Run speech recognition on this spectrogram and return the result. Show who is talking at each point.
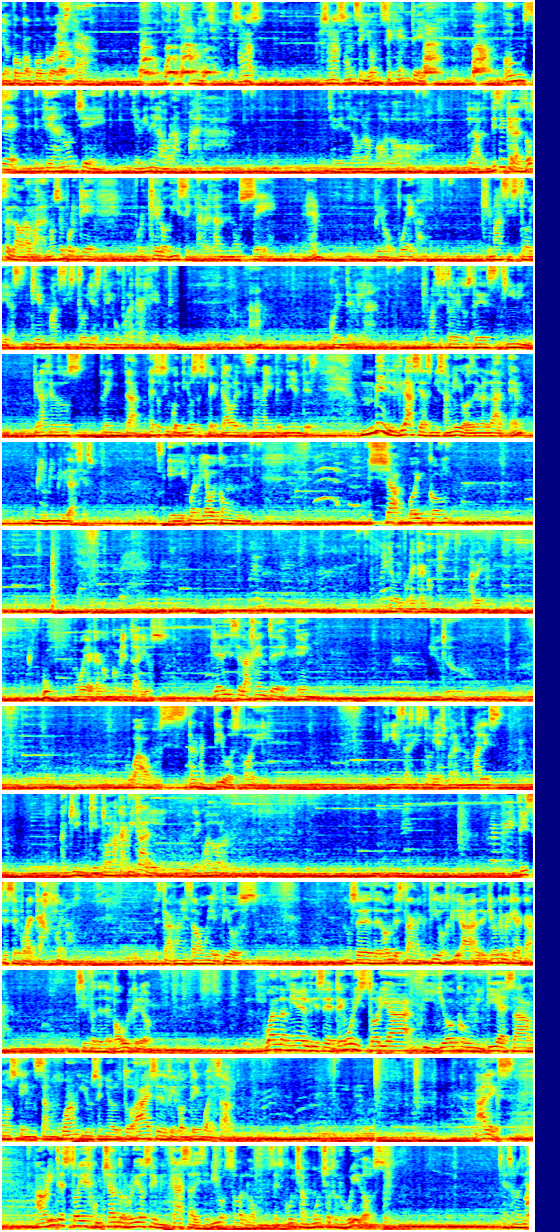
Speaker 1: de a poco a poco esta, esta noche. Ya son las, son las 11 y 11, gente. 11 de la noche. Ya viene la hora mala. Ya viene la hora mala. La, dicen que las 12 es la hora mala. No sé por qué, por qué lo dicen. La verdad no sé. ¿eh? Pero bueno. ¿Qué más historias? ¿Qué más historias tengo por acá, gente? ¿Ah? Cuéntemela. ¿Qué más historias ustedes tienen? Gracias a esos 30, esos 52 espectadores que están ahí pendientes. Mil gracias, mis amigos, de verdad, ¿eh? Mil, mil, mil gracias. Y bueno, ya voy con. Ya voy con. Ya voy por acá con esto. A ver. Bum, me voy acá con comentarios. ¿Qué dice la gente en YouTube? Wow, están activos hoy en estas historias paranormales aquí en Quito, la capital de Ecuador. Dícese por acá, bueno, están, han estado muy activos. No sé desde dónde están activos, ah, creo que me queda acá. Sí, pues desde Paul creo. Juan Daniel dice, tengo una historia y yo con mi tía estábamos en San Juan y un señor... To ah, es el que conté en WhatsApp. Alex, ahorita estoy escuchando ruidos en mi casa, dice, vivo solo, se escuchan muchos ruidos. Eso nos dice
